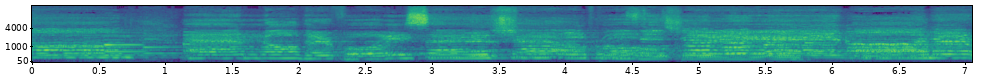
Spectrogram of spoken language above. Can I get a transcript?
song, and all their voices shall proclaim honor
